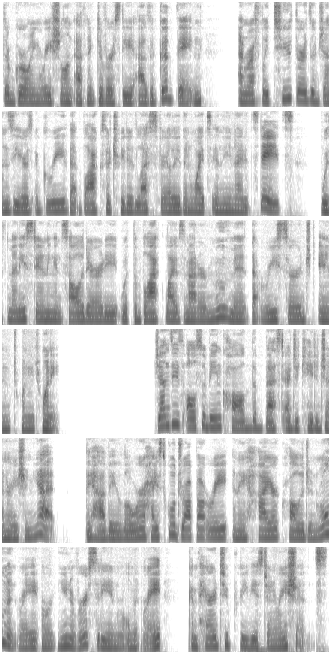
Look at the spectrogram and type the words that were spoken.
the growing racial and ethnic diversity as a good thing, and roughly two thirds of Gen Zers agree that blacks are treated less fairly than whites in the United States, with many standing in solidarity with the Black Lives Matter movement that resurged in 2020. Gen Z is also being called the best educated generation yet. They have a lower high school dropout rate and a higher college enrollment rate or university enrollment rate compared to previous generations.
